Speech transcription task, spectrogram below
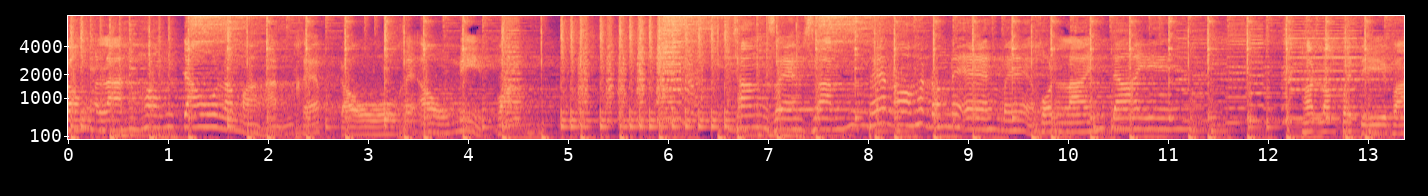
ต้องลาห้องเจ้าละมาหันแคบเก่าให้เอามีดฟันช่างแสบสันแท้นอดองแน่แม่คนหลายใจถ้าลองไปตีฟ้า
